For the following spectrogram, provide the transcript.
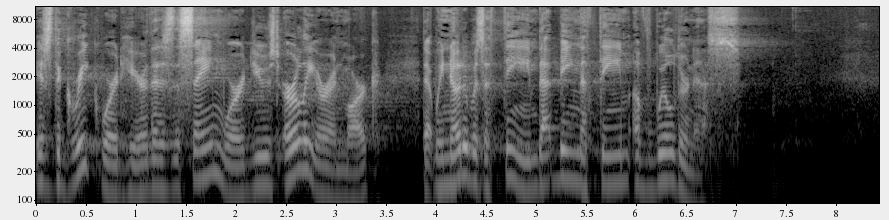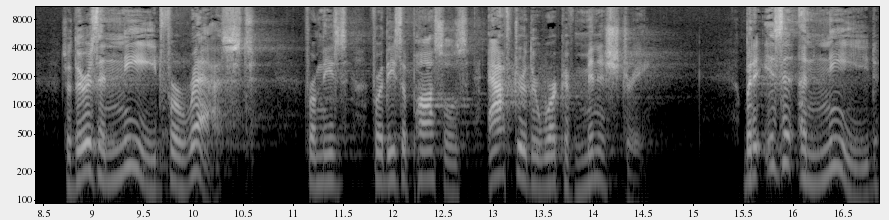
is the Greek word here that is the same word used earlier in Mark that we noted was a theme, that being the theme of wilderness. So there is a need for rest from these, for these apostles after their work of ministry. But it isn't a need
